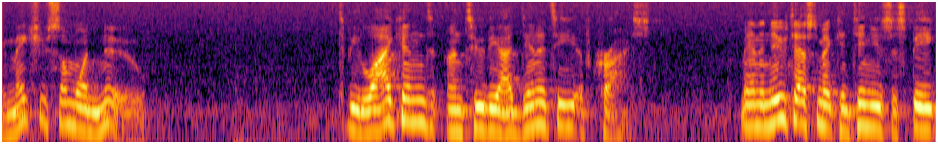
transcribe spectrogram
It makes you someone new to be likened unto the identity of Christ. Man, the New Testament continues to speak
